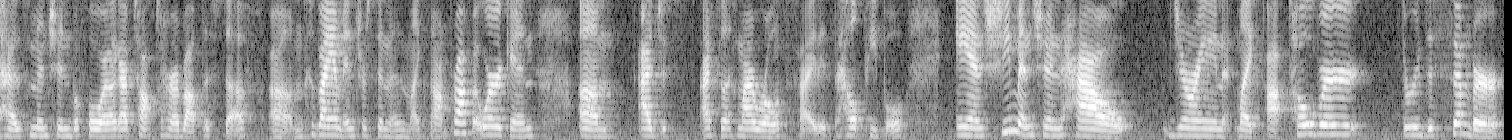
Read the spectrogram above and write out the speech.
has mentioned before, like I've talked to her about this stuff, um, because I am interested in like nonprofit work and um, I just I feel like my role in society is to help people and she mentioned how during like October through December,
